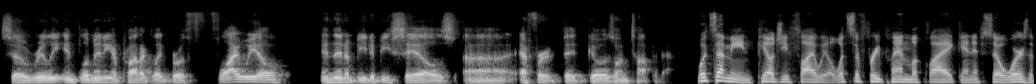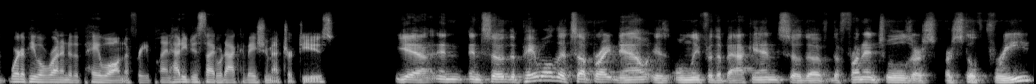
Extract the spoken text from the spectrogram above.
so really implementing a product like growth flywheel and then a B2B sales uh, effort that goes on top of that. What's that mean? PLG flywheel. What's the free plan look like? And if so, where's the where do people run into the paywall on the free plan? How do you decide what activation metric to use? Yeah, and and so the paywall that's up right now is only for the back end. So the the front end tools are are still free.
